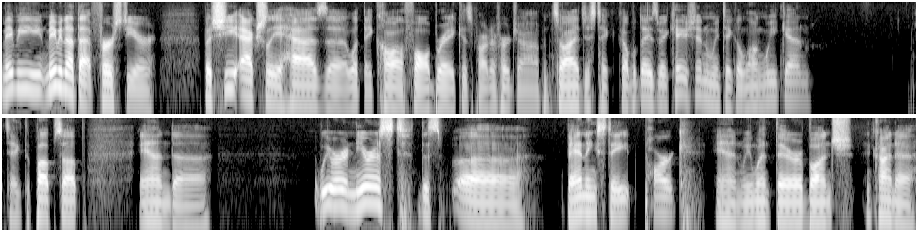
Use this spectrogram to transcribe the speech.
maybe maybe not that first year. But she actually has what they call a fall break as part of her job, and so I just take a couple days vacation. We take a long weekend, take the pups up, and uh, we were nearest this uh, Banning State Park, and we went there a bunch and kind of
